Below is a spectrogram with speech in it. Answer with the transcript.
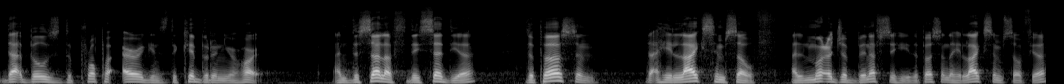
that builds the proper arrogance, the kibr in your heart. And the Salaf, they said, yeah, the person that he likes himself, al-mu'jab binafsihi, the person that he likes himself, yeah,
